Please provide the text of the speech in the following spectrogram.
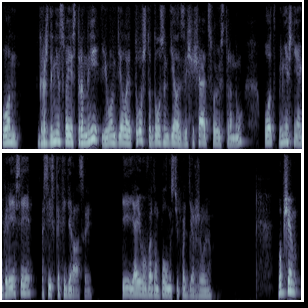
он гражданин своей страны, и он делает то, что должен делать, защищает свою страну от внешней агрессии Российской Федерации. И я его в этом полностью поддерживаю. В общем,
